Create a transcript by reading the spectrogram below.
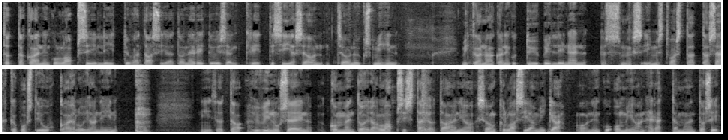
totta kai niin kuin lapsiin liittyvät asiat on erityisen kriittisiä ja se on, se on yksi, mihin, mikä on aika niin kuin tyypillinen, jos esimerkiksi ihmiset vastaattaa sähköpostiuhkailuja, niin, niin tota, hyvin usein kommentoidaan lapsista jotain ja se on kyllä asia, mikä on niin kuin omiaan herättämään tosi,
